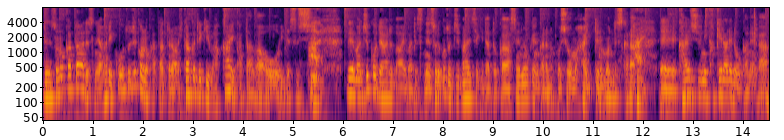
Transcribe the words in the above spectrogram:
で、その方はですね、やはり交通事故の方ってのは比較的若い方が多いですし、はい、で、まあ事故である場合はですね、それこそ自賠責だとか生命保険からの保証も入ってるもんですから、はい、えー、回収にかけられるお金が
